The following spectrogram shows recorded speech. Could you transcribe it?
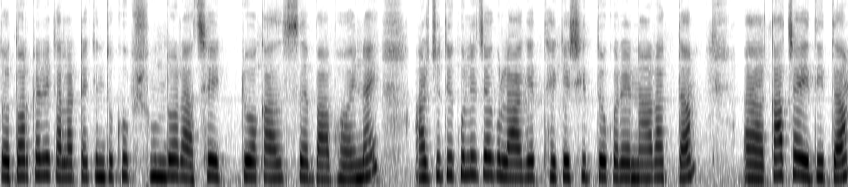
তো তরকারির কালারটা কিন্তু খুব সুন্দর আছে একটু কালসে ভাব হয় নাই। আর যদি কলিজাগুলো আগের থেকে সিদ্ধ করে না রাখতাম কাঁচাই দিতাম,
